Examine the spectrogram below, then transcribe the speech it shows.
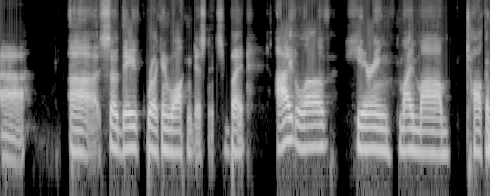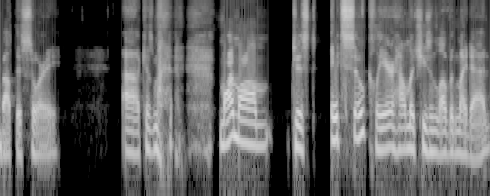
Ah, Uh, so they were like in walking distance. But I love hearing my mom talk about this story. Uh, because my my mom just it's so clear how much she's in love with my dad.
